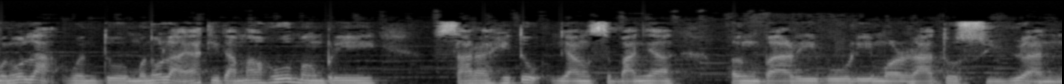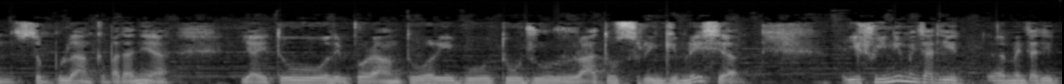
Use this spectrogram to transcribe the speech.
menolak untuk menolak ya tidak mahu memberi sara hidup yang sebanyak 4500 yuan sebulan kepadanya iaitu lebih kurang 2700 ringgit Malaysia. Isu ini menjadi menjadi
